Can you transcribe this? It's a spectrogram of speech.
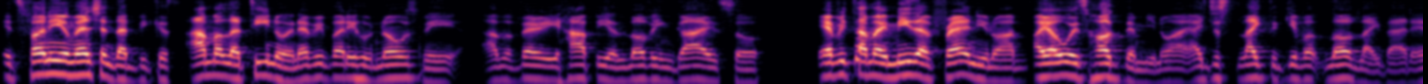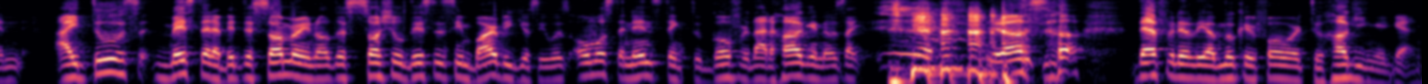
It's funny you mentioned that because I'm a Latino and everybody who knows me, I'm a very happy and loving guy. So every time I meet a friend, you know, I'm, i always hug them. You know, I, I, just like to give up love like that. And I do miss that a bit this summer in all the social distancing barbecues. It was almost an instinct to go for that hug, and I was like, you know. So definitely, I'm looking forward to hugging again.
